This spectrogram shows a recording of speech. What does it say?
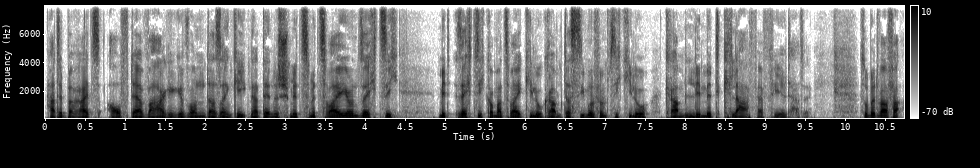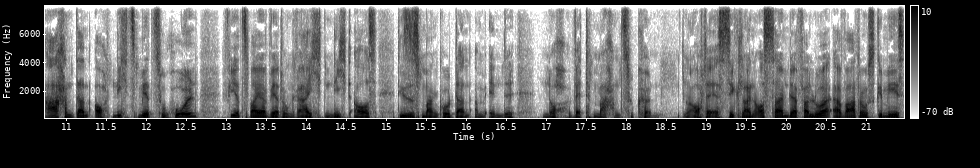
hatte bereits auf der Waage gewonnen, da sein Gegner Dennis Schmitz mit 62 mit 60,2 Kilogramm das 57 Kilogramm Limit klar verfehlt hatte. Somit war für Aachen dann auch nichts mehr zu holen. Vier Zweierwertung reichten nicht aus, dieses Manko dann am Ende noch wettmachen zu können. Auch der SC Klein Ostheim, der verlor erwartungsgemäß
